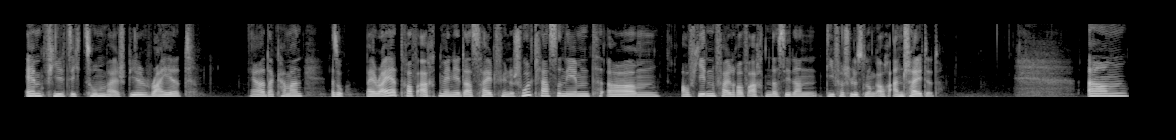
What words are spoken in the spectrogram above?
empfiehlt sich zum Beispiel Riot. Ja, da kann man, also bei Riot drauf achten, wenn ihr das halt für eine Schulklasse nehmt, ähm, auf jeden Fall darauf achten, dass ihr dann die Verschlüsselung auch anschaltet. Ähm,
